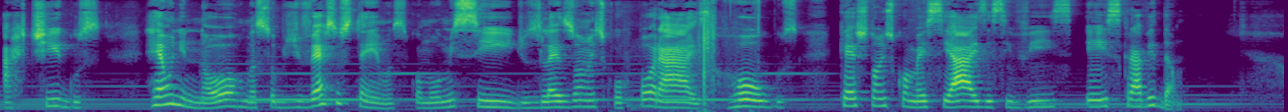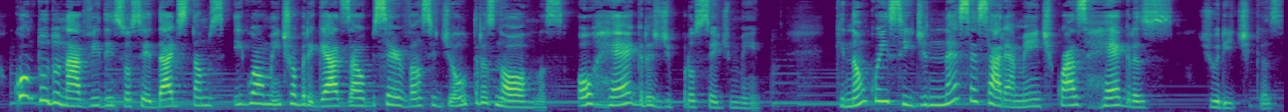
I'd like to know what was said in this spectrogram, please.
artigos, reúne normas sobre diversos temas, como homicídios, lesões corporais, roubos, questões comerciais e civis e escravidão. Contudo, na vida em sociedade, estamos igualmente obrigados à observância de outras normas ou regras de procedimento, que não coincidem necessariamente com as regras jurídicas,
